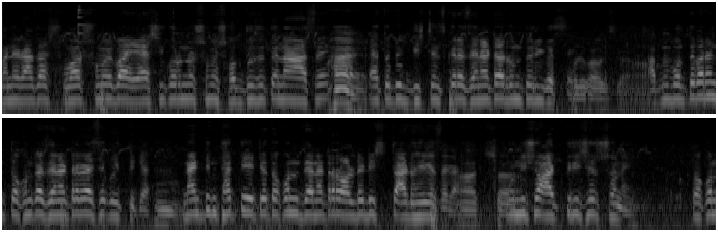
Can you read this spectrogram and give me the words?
মানে রাজা শোয়ার সময় বা অ্যাসি করানোর সময় শব্দ যাতে না আসে হ্যাঁ। এতটুকু ডিস্টেন্স করে জেনারেটর রুম তৈরি করছে। হয়েছে আপনি বলতে পারেন তখনকার জেনারেটর আছে কই থেকে। নাইনটিন থার্টি এইটে তখন জেনারেটর অলরেডি স্টার্ট হয়ে গেছে আচ্ছা। উনিশশো আটত্রিশের সনে। তখন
